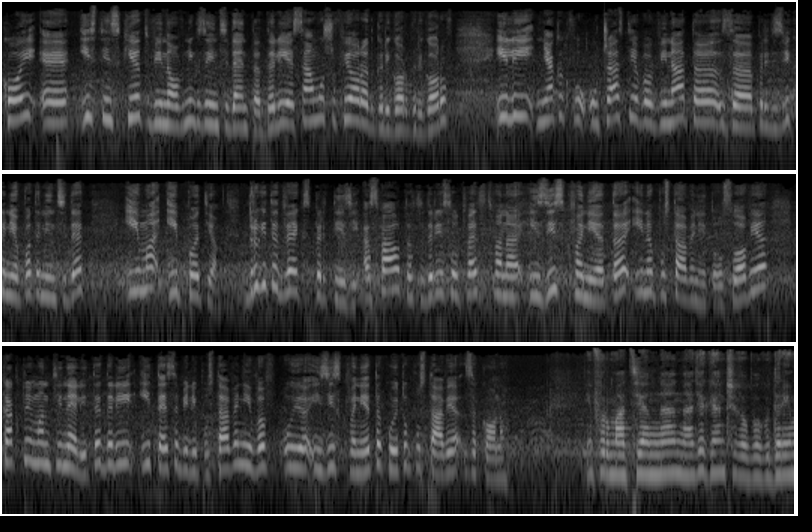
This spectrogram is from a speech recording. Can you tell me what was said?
кой е истинският виновник за инцидента. Дали е само шофьорът Григор Григоров или някакво участие в вината за предизвикания пътен инцидент има и пътя. Другите две експертизи. Асфалтът, дали съответства на изискванията и на поставените условия, както и мантинелите, дали и те са били поставени в изискванията, които поставя закона. Информация на Надя Ганчева. Благодарим.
